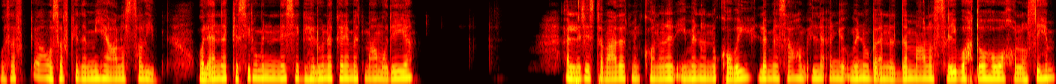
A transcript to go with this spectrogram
وسفك, وسفك دمه على الصليب ولأن الكثير من الناس يجهلون كلمة معمودية التي استبعدت من قانون الإيمان النقوي لم يسعهم إلا أن يؤمنوا بأن الدم على الصليب وحده هو خلاصهم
